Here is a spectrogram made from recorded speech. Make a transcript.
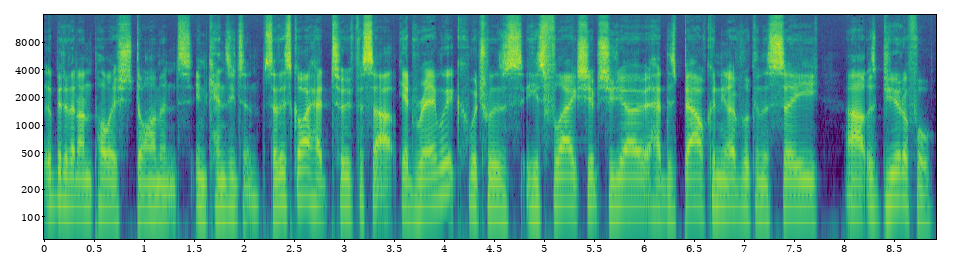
a bit of an unpolished diamond in Kensington. So this guy had two for sale. He had Randwick, which was his flagship studio. It had this balcony overlooking the sea. Uh, it was beautiful.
